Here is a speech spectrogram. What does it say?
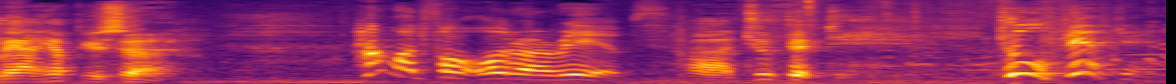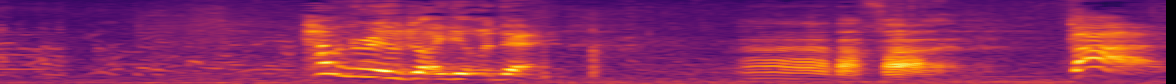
May I help you, sir? How much for order of ribs? Uh, 250. 250 How many ribs do I get with that? Uh, about five. Five.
